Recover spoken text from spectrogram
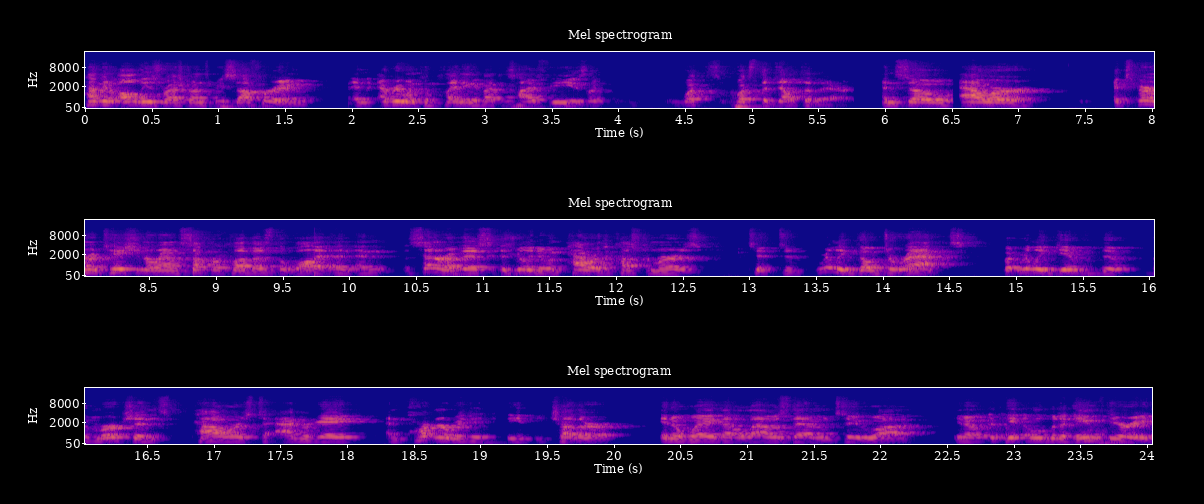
How can all these restaurants be suffering and everyone complaining about these high fees? Like, what's what's the delta there? And so our experimentation around Supper Club as the wallet and, and the center of this is really to empower the customers to, to really go direct, but really give the, the merchants powers to aggregate and partner with each other in a way that allows them to uh, you know, get a little bit of game theory.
